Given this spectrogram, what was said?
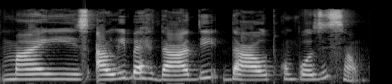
mas a liberdade da autocomposição.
